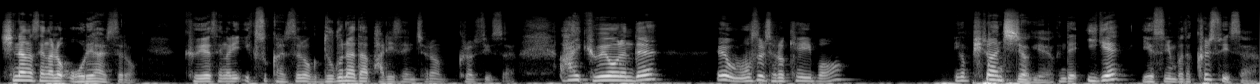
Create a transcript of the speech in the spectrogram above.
신앙생활을 오래 할수록 교회 생활이 익숙할수록 누구나 다 바리새인처럼 그럴 수 있어요. 아, 교회 오는데 왜 옷을 저렇게 입어? 이건 필요한 지적이에요. 근데 이게 예수님보다 클 수 있어요.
